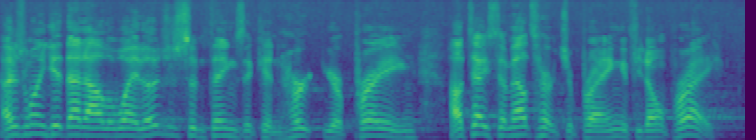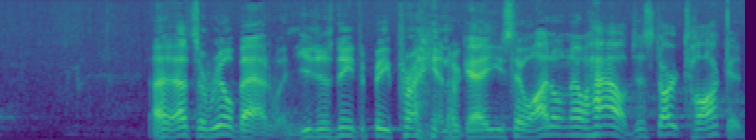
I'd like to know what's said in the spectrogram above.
I just want to get that out of the way. Those are some things that can hurt your praying. I'll tell you something else hurts your praying if you don't pray. That's a real bad one. You just need to be praying, okay? You say, Well, I don't know how. Just start talking.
